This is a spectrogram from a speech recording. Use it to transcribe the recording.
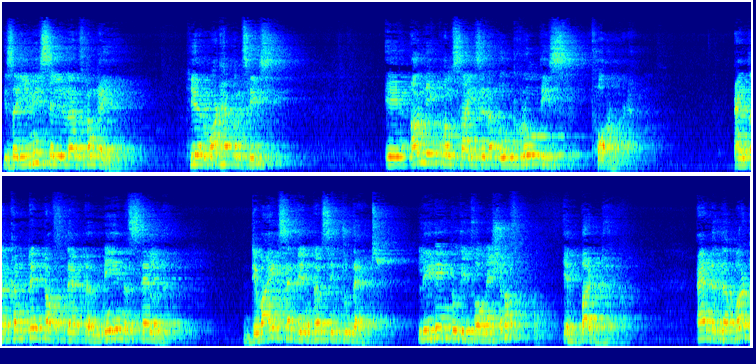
is a unicellular fungi. Here what happens is a unequal sized outgrowth is formed. And the content of that main cell divides and enters into that leading to the formation of a bud. And the bud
